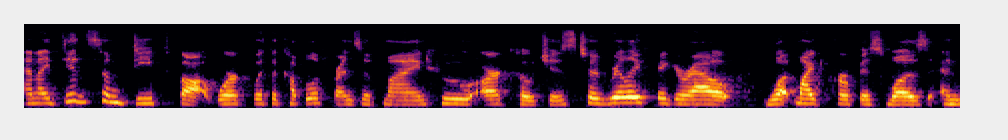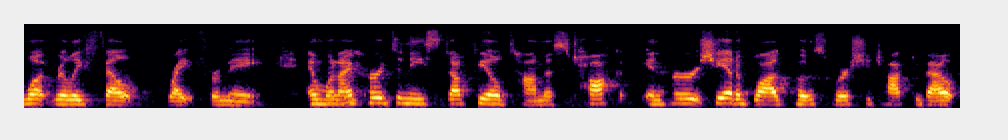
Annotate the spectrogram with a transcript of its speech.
and I did some deep thought work with a couple of friends of mine who are coaches to really figure out what my purpose was and what really felt right for me. And when mm-hmm. I heard Denise Duffield Thomas talk in her, she had a blog post where she talked about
